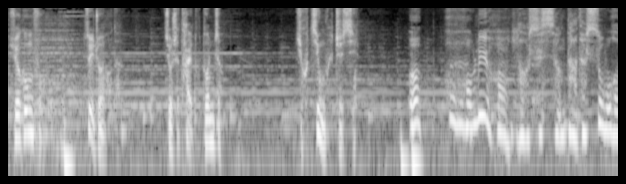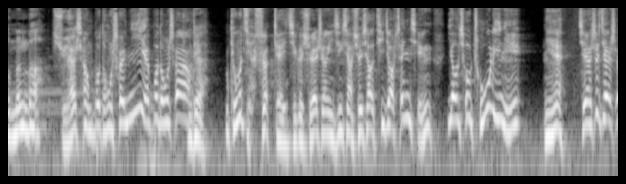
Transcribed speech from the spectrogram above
学功夫最重要的就是态度端正，有敬畏之心。啊，好厉害！老师想打的是我们吧？学生不懂事，你也不懂事。兄弟，你听我解释。这几个学生已经向学校提交申请，要求处理你。你解释解释。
